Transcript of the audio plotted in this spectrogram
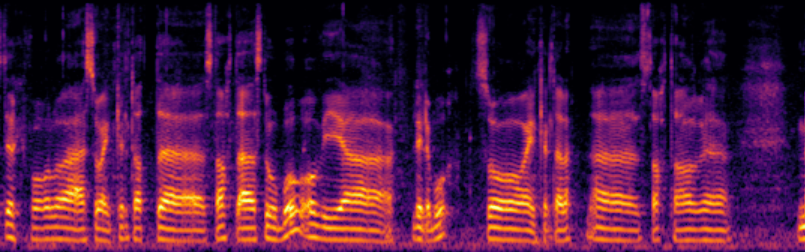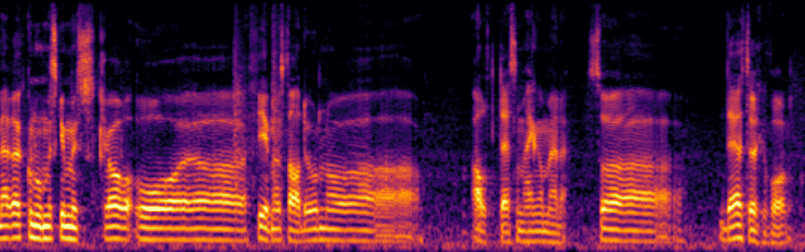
styrkeforholdet er så enkelt at eh, Start er storbror, og vi er lillebror. Så enkelt er det. Eh, Start har eh, mer økonomiske muskler og finere stadion og alt det som henger med det. Så det er styrkeforholdet.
